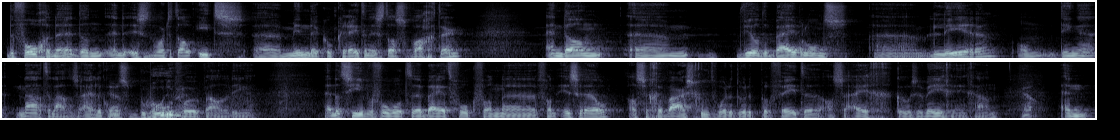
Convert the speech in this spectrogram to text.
de volgende, dan is het, wordt het al iets uh, minder concreet. Dan is het als wachter. En dan um, wil de Bijbel ons leren om dingen na te laten. Dus eigenlijk ja, ons behoeden voor bepaalde dingen. En dat zie je bijvoorbeeld uh, bij het volk van, uh, van Israël. Als ze gewaarschuwd worden door de profeten, als ze eigen gekozen wegen ingaan. Ja. En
